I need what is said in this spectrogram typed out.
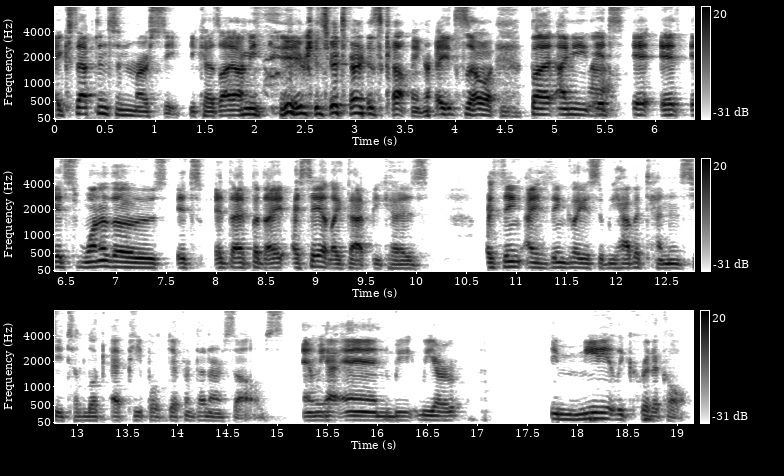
acceptance and mercy because i i mean because your turn is coming right so but i mean wow. it's it, it it's one of those it's it, that but i i say it like that because I think I think like I said, we have a tendency to look at people different than ourselves, and we ha- and we we are immediately critical.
